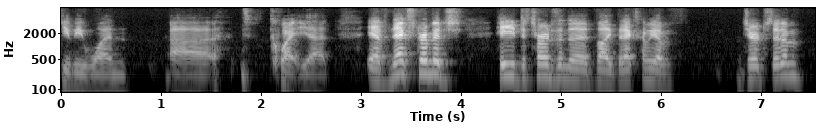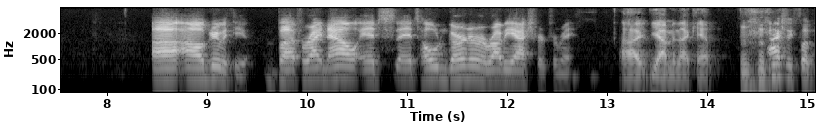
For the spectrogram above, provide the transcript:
QB one uh, quite yet. If next scrimmage he just turns into like the next time we have Jarrett Stidham, uh, I'll agree with you. But for right now, it's it's Holden Geriner or Robbie Ashford for me. Uh, yeah, I'm in that camp. I actually flip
